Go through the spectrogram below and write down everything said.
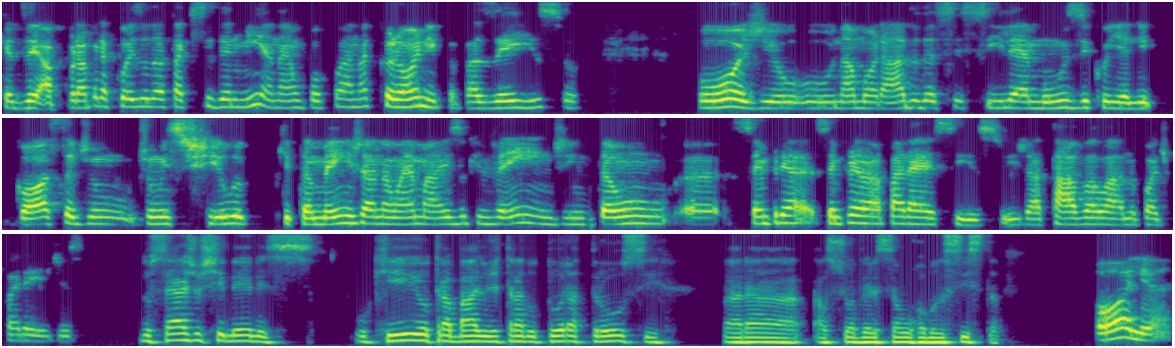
quer dizer, a própria coisa da taxidermia, né? Um pouco anacrônica fazer isso hoje. O, o namorado da Cecília é músico e ele gosta de um, de um estilo que também já não é mais o que vende, então uh, sempre, sempre aparece isso, e já estava lá no Pó de Paredes. Do Sérgio Ximenes, o que o trabalho de tradutora trouxe para a sua versão romancista? Olha,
